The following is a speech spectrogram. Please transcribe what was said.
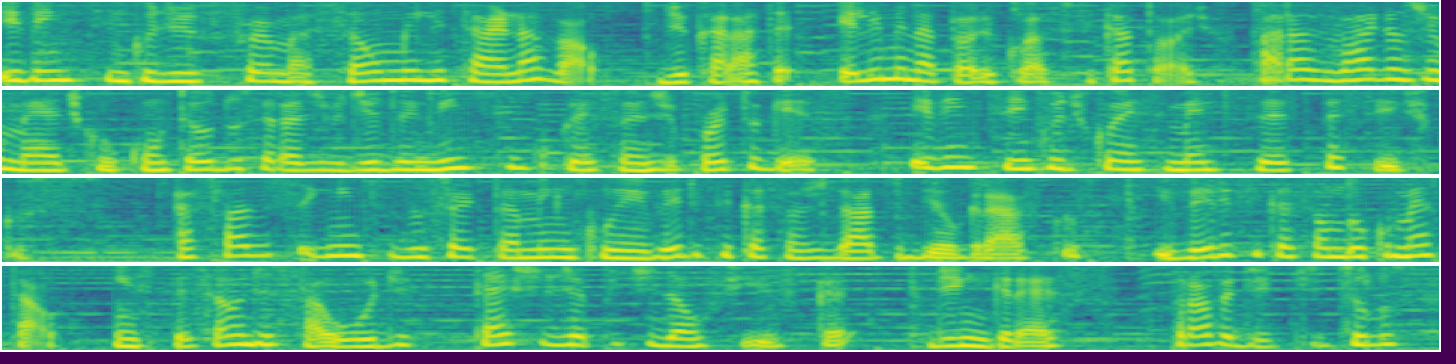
e 25 de formação militar naval, de caráter eliminatório e classificatório. Para as vagas de médico, o conteúdo será dividido em 25 questões de português e 25 de conhecimentos específicos. As fases seguintes do certame incluem verificação de dados biográficos e verificação documental, inspeção de saúde, teste de aptidão física, de ingresso, prova de títulos,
